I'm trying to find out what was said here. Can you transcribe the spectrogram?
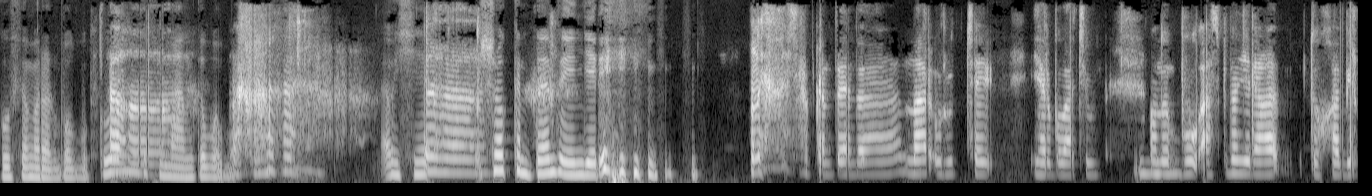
Кофе аңарар болбукку манка болбукку вообще шок контент эндери шок контент нар урут чай ер булачу оны бу аспыдан жерага туха бир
